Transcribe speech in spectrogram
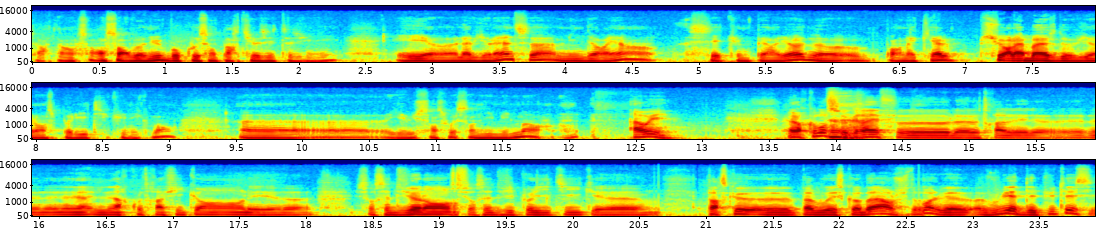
certains en sont revenus, beaucoup sont partis aux États-Unis. Et euh, la violence, mine de rien, c'est une période euh, pendant laquelle, sur la base de violences politiques uniquement, il y a eu 170 000 morts. Ah oui alors comment se greffe le, les narcotrafiquants sur cette violence, sur cette vie politique parce que euh, Pablo Escobar, justement, lui a, voulu être député. Si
